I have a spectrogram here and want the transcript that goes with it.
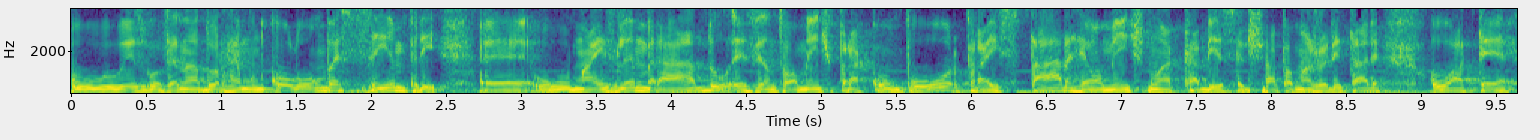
o ex-governador Raimundo Colombo é sempre eh, o mais lembrado eventualmente para compor, para estar realmente numa cabeça de chapa majoritária ou até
